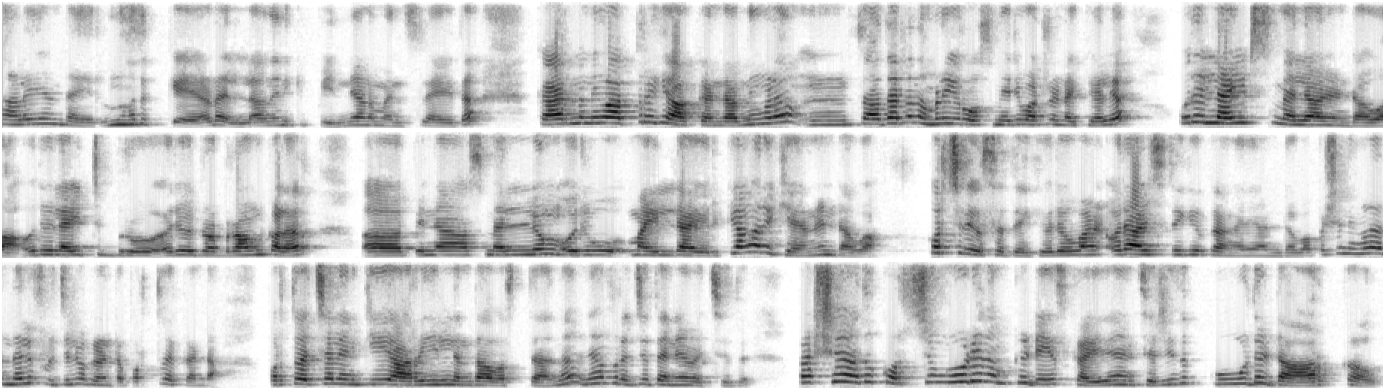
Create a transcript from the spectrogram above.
കളയണ്ടായിരുന്നു. അത് കേടല്ല എന്ന് എനിക്ക് പിന്നെയാണ് മനസ്സിലായത്. കാരണം നിങ്ങൾ അത്രയ്ക്ക് ആക്കണ്ട. നിങ്ങൾ സാധാരണ നമ്മൾ ഈ റോസ്മേരി വാട്ടർ ഉണ്ടാക്കിയാൽ ഒരു ലൈറ്റ് സ്മെല്ലാണ് ഉണ്ടാവുക. ഒരു ലൈറ്റ് ബ്രൂ ഒരു ബ്രൗൺ കളർ പിന്നെ സ്മെല്ലും ഒരു മൈൽഡ് ആയിരിക്കും. അങ്ങനെയൊക്കെയാണ് ഉണ്ടാവുക. കുറച്ച് ദിവസത്തേക്ക് ഒരു വൺ- ഒരാഴ്ചത്തേക്കൊക്കെ അങ്ങനെയാണ് ഉണ്ടാവുക. പക്ഷെ നിങ്ങൾ എന്തായാലും ഫ്രിഡ്ജിൽ വെക്കണ്ട പുറത്ത് വെക്കണ്ട. പുറത്ത് വെച്ചാൽ എനിക്ക് അറിയില്ല എന്താ അവസ്ഥ എന്ന് ഞാൻ ഫ്രിഡ്ജിൽ തന്നെ വെച്ചത്. പക്ഷെ അത് കുറച്ചും കൂടി നമുക്ക് ഡേയ്സ് കഴിയുന്നതനുസരിച്ച് ഇത് കൂടുതൽ ഡാർക്ക് ആവും.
